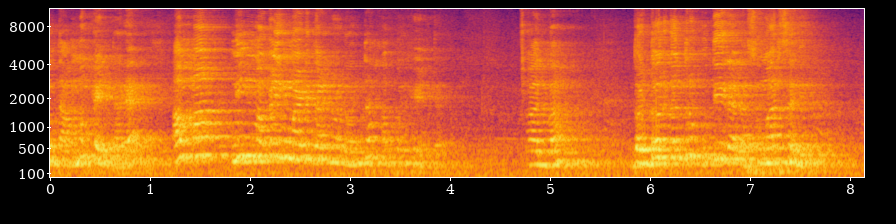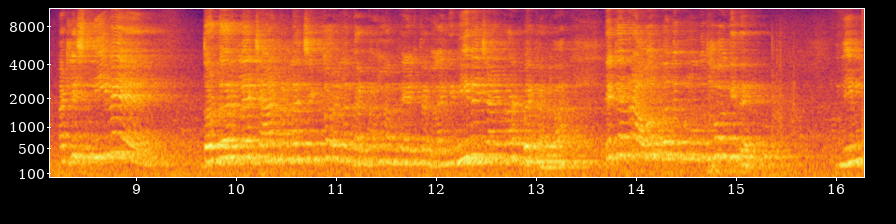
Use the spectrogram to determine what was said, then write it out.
ಅಂತ ಅಮ್ಮ ಹೇಳ್ತಾರೆ. ಅಮ್ಮ, ನಿನ್ ಮಗಳಿಗೆ ಮಾಡಿದಳು ನೋಡು ಅಂತ ಅಪ್ಪ ಹೇಳ್ತಾರೆ. ಅಲ್ವಾ? ದೊಡ್ಡವ್ರಿಗಂತೂ ಬುದ್ಧಿ ಇರಲ್ಲ ಸುಮಾರು ಸರಿ ಅಟ್ಲೀಸ್ಟ್ ನೀವೇ ದೊಡ್ಡವರೆಲ್ಲ ಜಾಣರಲ್ಲ, ಚಿಕ್ಕವರೆಲ್ಲ ದಡ್ಡರಲ್ಲ ಅಂತ ಹೇಳ್ತಾರಲ್ಲ, ಹಂಗೆ ನೀವೇ ಜಾಣರಾಗ್ಬೇಕಲ್ವಾ? ಯಾಕಂದ್ರೆ ಅವ್ರ ಬದುಕು ಮುಗಿದು ಹೋಗಿದೆ. ನಿಮ್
